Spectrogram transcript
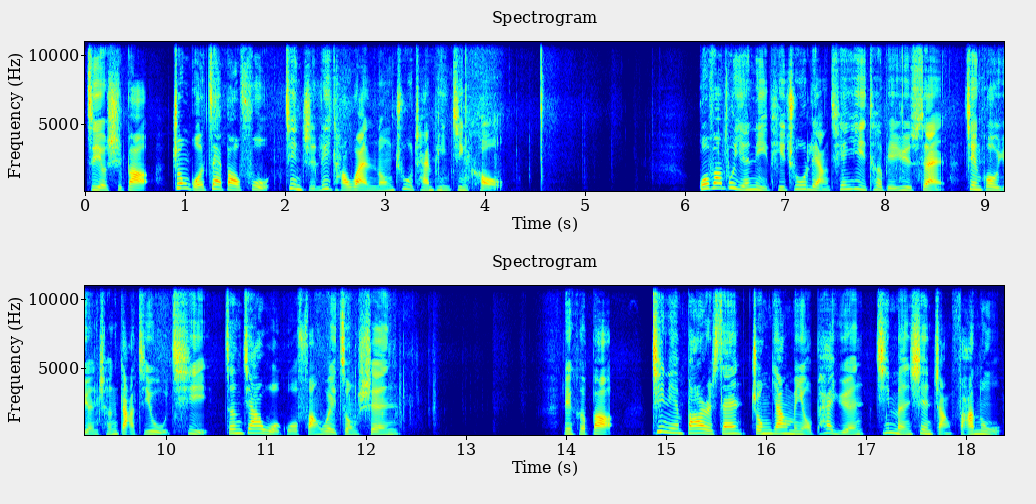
自由时报：中国再报复，禁止立陶宛农畜产品进口。国防部眼里提出两千亿特别预算，建构远程打击武器，增加我国防卫纵深。联合报：今年八二三，中央没有派员，金门县长发怒。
